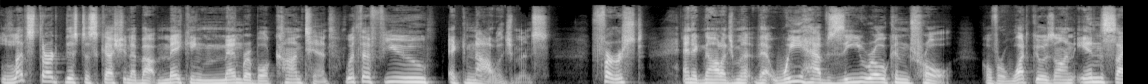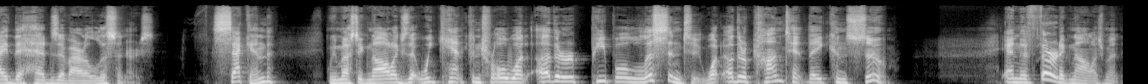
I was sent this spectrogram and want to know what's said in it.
Let's start this discussion about making memorable content with a few acknowledgments. First, an acknowledgement that we have zero control over what goes on inside the heads of our listeners. Second, we must acknowledge that we can't control what other people listen to, what other content they consume. And the third acknowledgement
